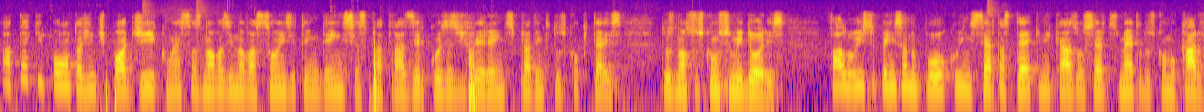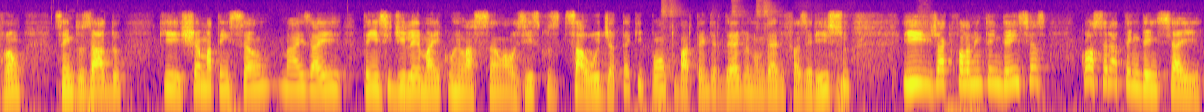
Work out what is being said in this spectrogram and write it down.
Até que ponto a gente pode ir com essas novas inovações e tendências para trazer coisas diferentes para dentro dos coquetéis dos nossos consumidores? Falo isso pensando um pouco em certas técnicas ou certos métodos como carvão sendo usado que chama atenção, mas aí tem esse dilema aí com relação aos riscos de saúde. Até que ponto o bartender deve ou não deve fazer isso? E já que falando em tendências, qual será a tendência aí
